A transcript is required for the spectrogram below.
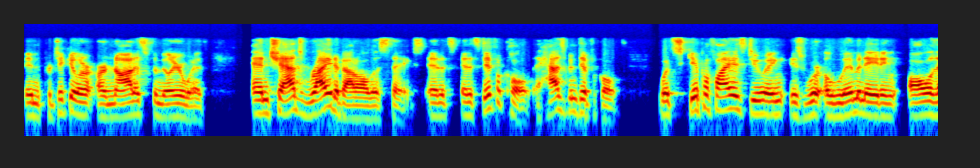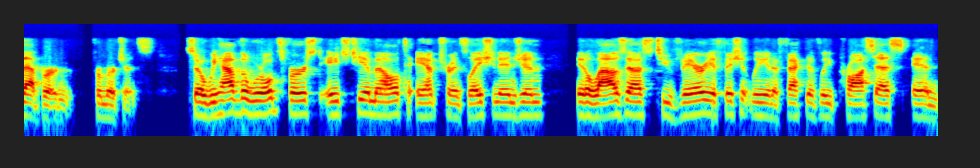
in particular, are not as familiar with. And Chad's right about all those things. And it's and it's difficult. It has been difficult. What Skipify is doing is we're eliminating all of that burden for merchants. So we have the world's first HTML to AMP translation engine. It allows us to very efficiently and effectively process and,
